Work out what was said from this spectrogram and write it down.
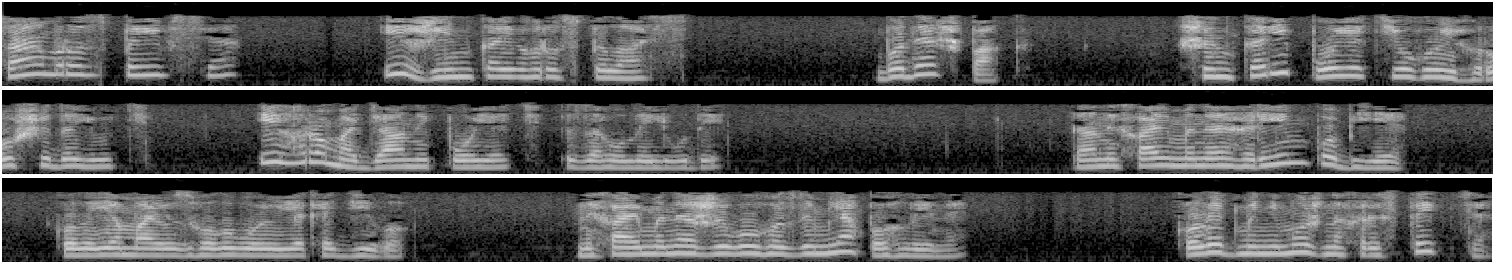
сам розпився, і жінка його розпилась. Бо де ж пак? Шинкарі поять його і гроші дають, і громадяни поять, загули люди. Та нехай мене грім поб'є, коли я маю з головою яке діло. Нехай мене живого земля поглине. Коли б мені можна хреститься,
